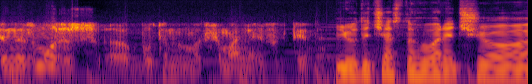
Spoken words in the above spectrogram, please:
ти не зможеш е, бути максимально ефективним. Люди часто говорять, що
